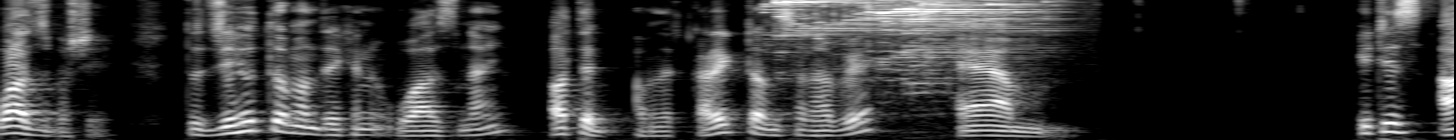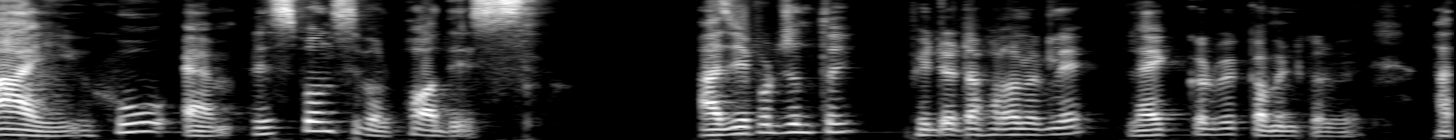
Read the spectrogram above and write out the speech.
ওয়াজ বসে। তো যেহেতু আমাদের এখানে ওয়াজ নাই, অতএব আমাদের কারেক্ট আনসার হবে am it is I who am responsible for this আজ এ পর্যন্তই। ভিডিওটা ভালো লাগলে লাইক করবে কমেন্ট করবে। আর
